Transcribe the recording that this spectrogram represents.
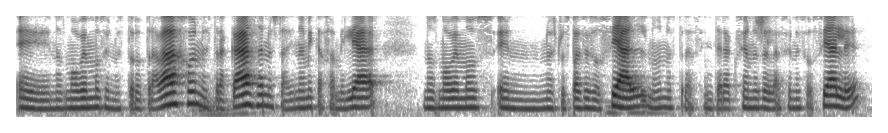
eh, nos movemos en nuestro trabajo, en nuestra casa, en nuestra dinámica familiar, nos movemos en nuestro espacio social, ¿no? nuestras interacciones, relaciones sociales.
